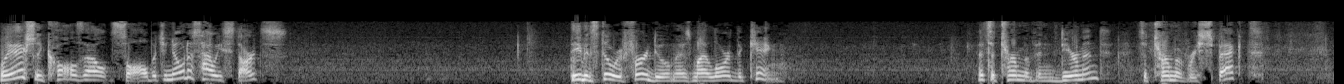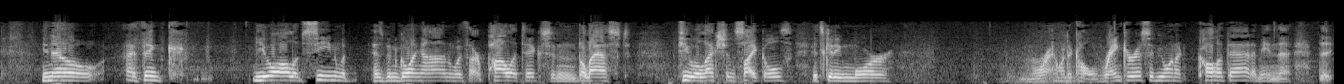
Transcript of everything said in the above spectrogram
Well, he actually calls out Saul, but you notice how he starts? David still referred to him as my Lord the King. That's a term of endearment. It's a term of respect. You know, I think you all have seen what has been going on with our politics in the last few election cycles. It's getting more, more what to call rancorous, if you want to call it that. I mean, the, the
